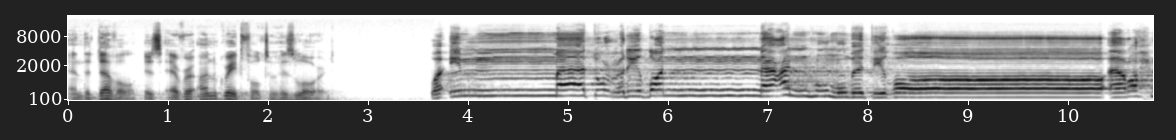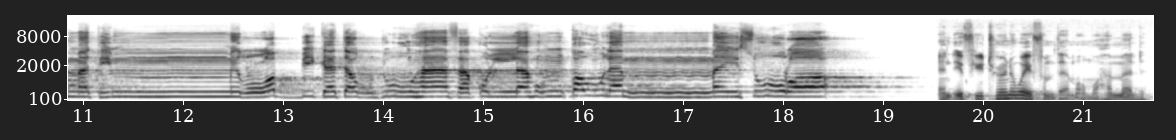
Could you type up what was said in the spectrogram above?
and the devil is ever ungrateful to his Lord. واما تعرضن عنهم ابتغاء رحمه من ربك ترجوها فقل لهم قولا ميسورا And if you turn away from them, O Muhammad,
